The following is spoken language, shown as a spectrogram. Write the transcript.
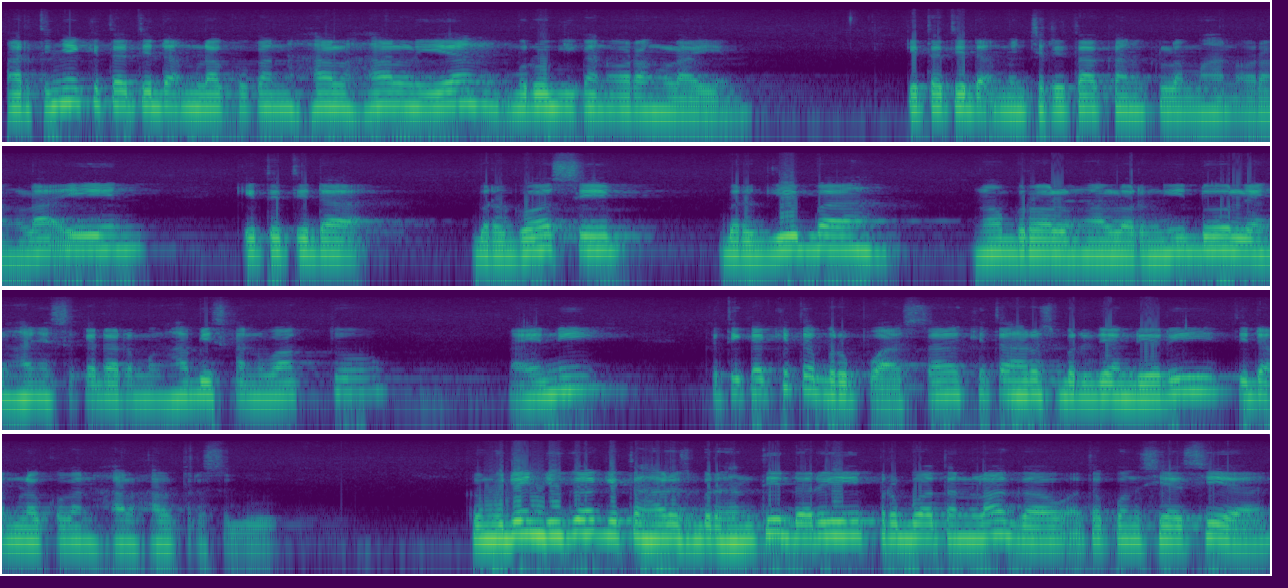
artinya kita tidak melakukan hal-hal yang merugikan orang lain kita tidak menceritakan kelemahan orang lain, kita tidak bergosip, bergibah, ngobrol ngalor ngidul yang hanya sekedar menghabiskan waktu. Nah ini ketika kita berpuasa, kita harus berdiam diri, tidak melakukan hal-hal tersebut. Kemudian juga kita harus berhenti dari perbuatan lagau ataupun sia-sia.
